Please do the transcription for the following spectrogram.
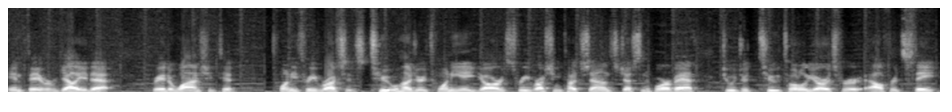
in favor of Gallaudet. Brandon Washington, 23 rushes, 228 yards, three rushing touchdowns. Justin Horvath, 202 total yards for Alfred State,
